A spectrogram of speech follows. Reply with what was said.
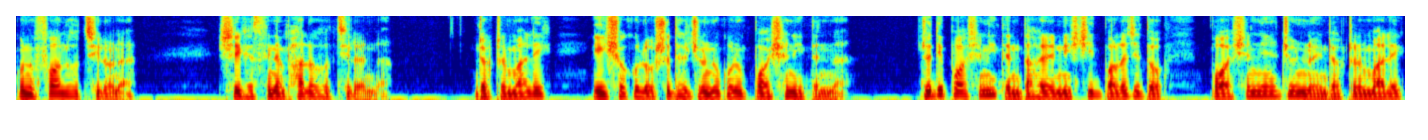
কোনো ফল হচ্ছিল না। শেখ হাসিনা ভালো হচ্ছিলেন না। ডক্টর মালিক এই সকল ওষুধের জন্য কোনো পয়সা নিতেন না। যদি পয়সা নিতেন, তাহলে নিশ্চিত বলা যেত, পয়সা নেওয়ার জন্যই ডক্টর মালিক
